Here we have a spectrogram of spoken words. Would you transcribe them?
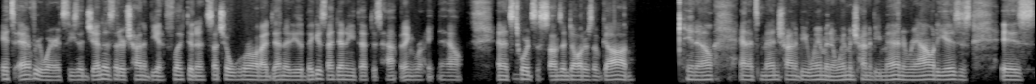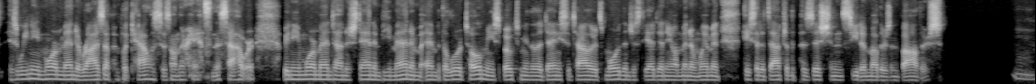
it's everywhere. It's these agendas that are trying to be inflicted in such a war on identity. The biggest identity theft is happening right now, and it's mm-hmm. towards the sons and daughters of God you know and it's men trying to be women and women trying to be men and reality is is is is we need more men to rise up and put calluses on their hands in this hour. We need more men to understand and be men and, and but the lord told me he spoke to me the other day and he said tyler it's more than just the identity on men and women. He said it's after the position and seat of mothers and fathers. Mm.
